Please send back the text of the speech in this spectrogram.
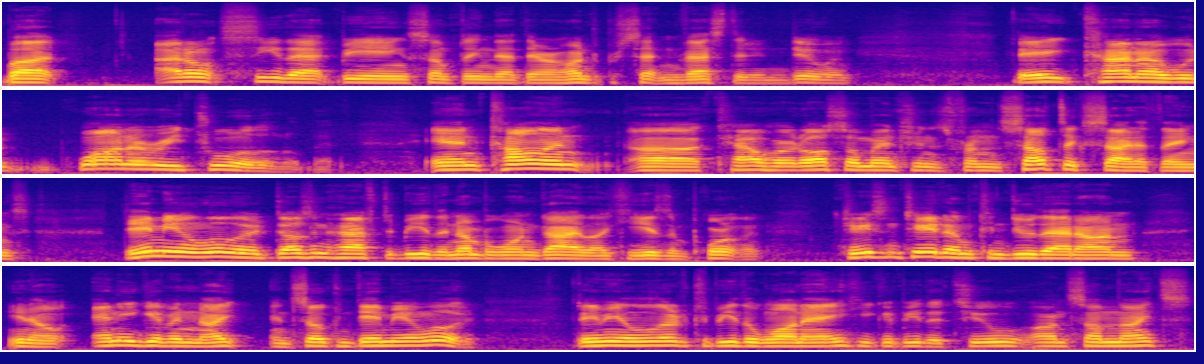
but I don't see that being something that they're 100% invested in doing. They kind of would want to retool a little bit. And Colin uh, Cowherd also mentions from the Celtics side of things, Damian Lillard doesn't have to be the number one guy like he is in Portland. Jayson Tatum can do that on you know any given night, and so can Damian Lillard. Damian Lillard could be the one A, he could be the two on some nights.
